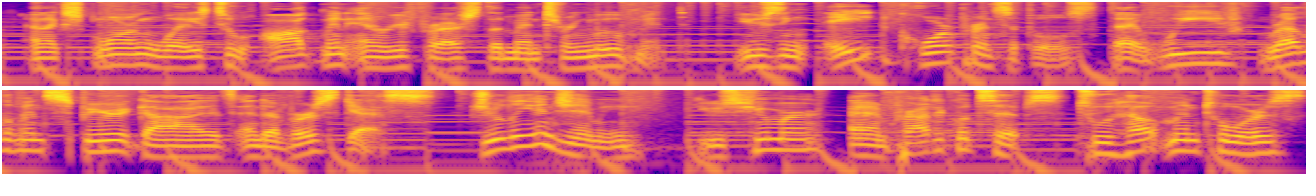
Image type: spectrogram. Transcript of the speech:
and exploring ways to augment and refresh the mentoring movement using eight core principles that weave relevant spirit guides and diverse guests. Julie and Jimmy use humor and practical tips to help mentors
